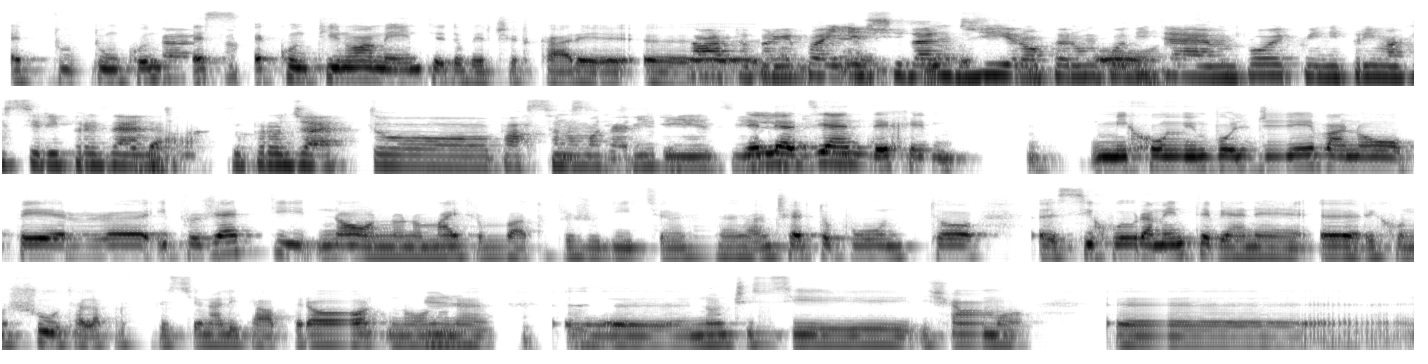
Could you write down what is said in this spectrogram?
è tutto un con- certo. è, è, continuamente dover cercare eh, esatto perché poi esci dal giro per un po' di tempo e quindi prima che si ripresenti esatto. il progetto passano sì, magari sì. mesi nelle aziende che mi coinvolgevano per i progetti, no, non ho mai trovato pregiudizio. A un certo punto eh, sicuramente viene eh, riconosciuta la professionalità, però non, eh, non ci si, diciamo, eh,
